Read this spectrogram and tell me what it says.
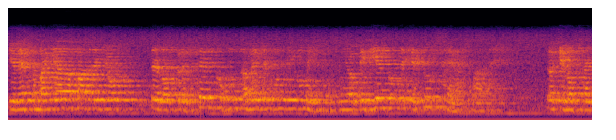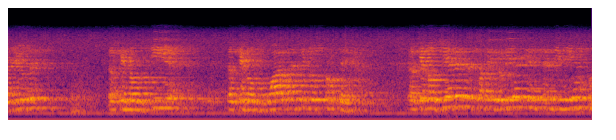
Y en esta mañana, Padre, yo te lo presento juntamente conmigo mismo, Señor, pidiéndote que tú seas, Padre, el que nos ayude, el que nos guíe, el que nos guarde y nos proteja, el que nos llene de sabiduría y entendimiento,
